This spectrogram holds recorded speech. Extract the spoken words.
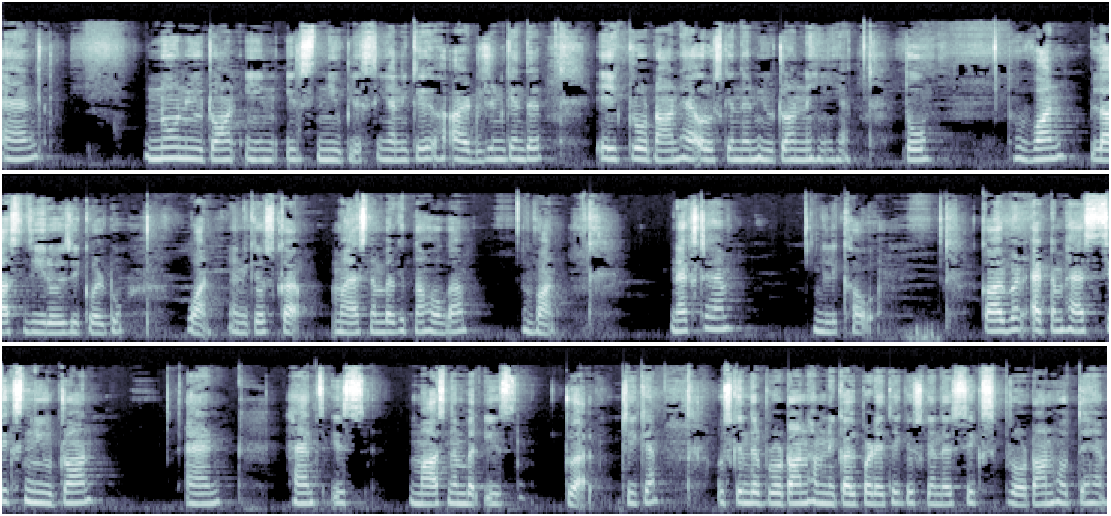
and no neutron in its nucleus यानी कि हाइड्रोजन के अंदर एक प्रोटॉन है और उसके अंदर न्यूट्रॉन नहीं है। तो one plus zero is equal to one यानी कि उसका माइस नंबर कितना होगा? वन नेक्स्ट है लिखा हुआ। Carbon atom has six neutron and hence is mass number इज़ ट्वेल्व ठीक है? उसके अंदर प्रोटॉन हम निकल पड़े थे कि उसके अंदर सिक्स प्रोटॉन होते हैं,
